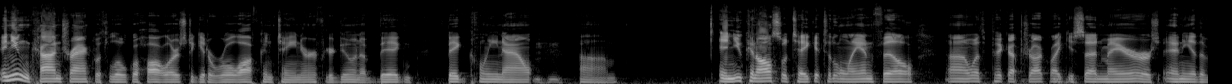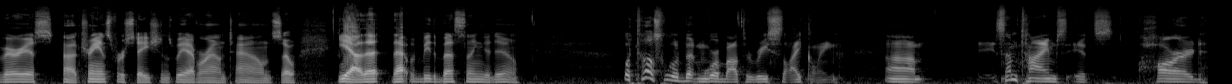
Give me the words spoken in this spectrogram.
and you can contract with local haulers to get a roll-off container if you're doing a big, big clean out. Um, and you can also take it to the landfill uh, with a pickup truck, like you said, Mayor, or any of the various uh, transfer stations we have around town. So, yeah, that that would be the best thing to do. Well, tell us a little bit more about the recycling. Um, sometimes it's hard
